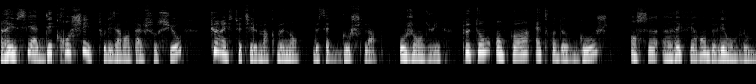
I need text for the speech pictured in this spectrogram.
réussi à décrocher tous les avantages sociaux. Que reste-t-il, Marc Menant, de cette gauche-là aujourd'hui? Peut-on encore être de gauche en se référant de Léon Blum?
